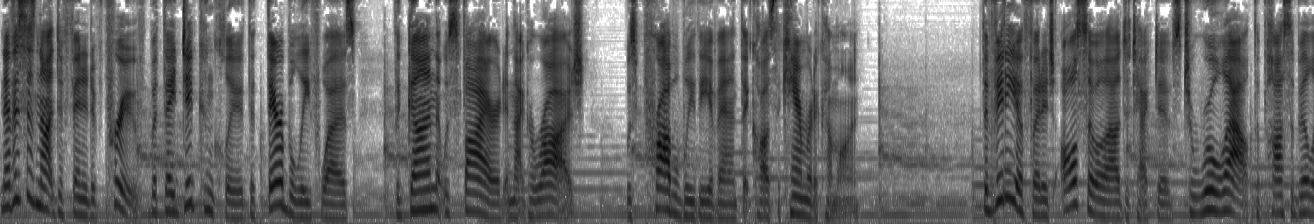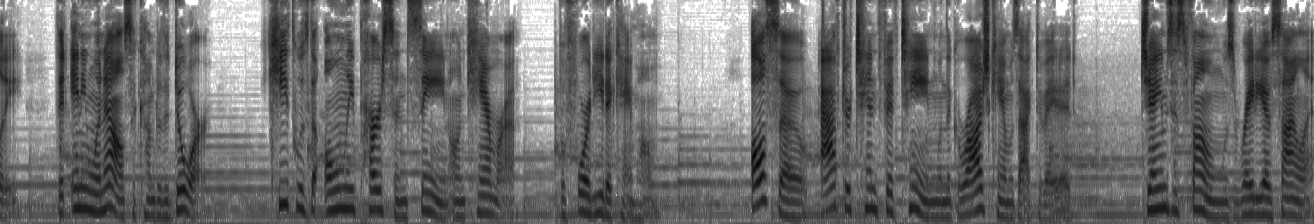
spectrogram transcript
Now, this is not definitive proof, but they did conclude that their belief was the gun that was fired in that garage was probably the event that caused the camera to come on. The video footage also allowed detectives to rule out the possibility that anyone else had come to the door. Keith was the only person seen on camera before Dita came home. Also, after 10:15 when the garage cam was activated, James's phone was radio silent.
